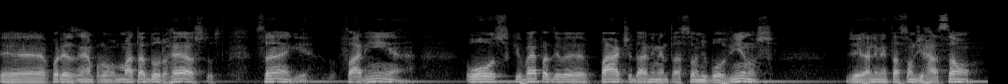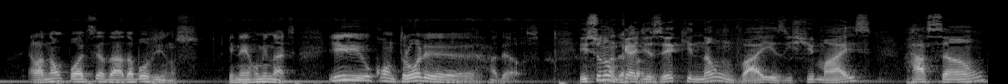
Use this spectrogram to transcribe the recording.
é, por exemplo, matador restos, sangue, farinha, osso, que vai fazer parte da alimentação de bovinos, de alimentação de ração, ela não pode ser dada a bovinos e nem ruminantes. E o controle, Adeus. Isso não quer dizer que não vai existir mais ração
